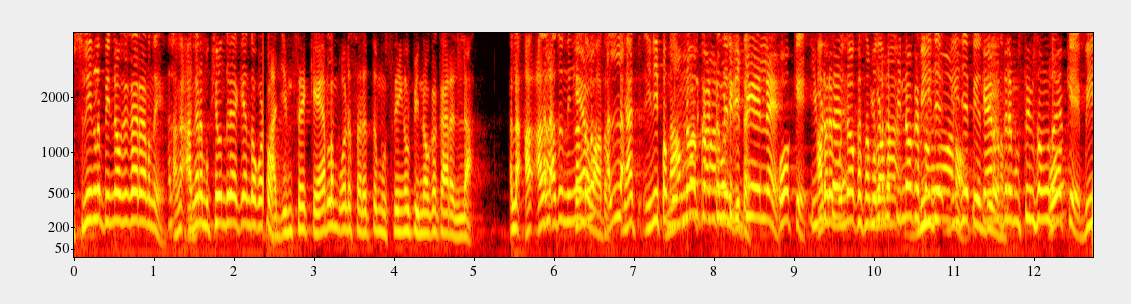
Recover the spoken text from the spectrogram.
മുസ്ലിങ്ങളും പിന്നോക്കക്കാരാണെന്നേ. അങ്ങനെ മുഖ്യമന്ത്രിയാക്കി എന്തോ അജിംസെ കേരളം പോലെ സ്ഥലത്ത് മുസ്ലിങ്ങൾ പിന്നോക്കക്കാരല്ല. അല്ല അത് നിങ്ങളുടെ വാദം. ഇനിയിപ്പോ മുന്നോക്കം? ഓക്കെ സമുദായം ബി ജെ പി എന്ത് കേരളത്തിലെ മുസ്ലിം സമുദായം? ഓക്കെ ബി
